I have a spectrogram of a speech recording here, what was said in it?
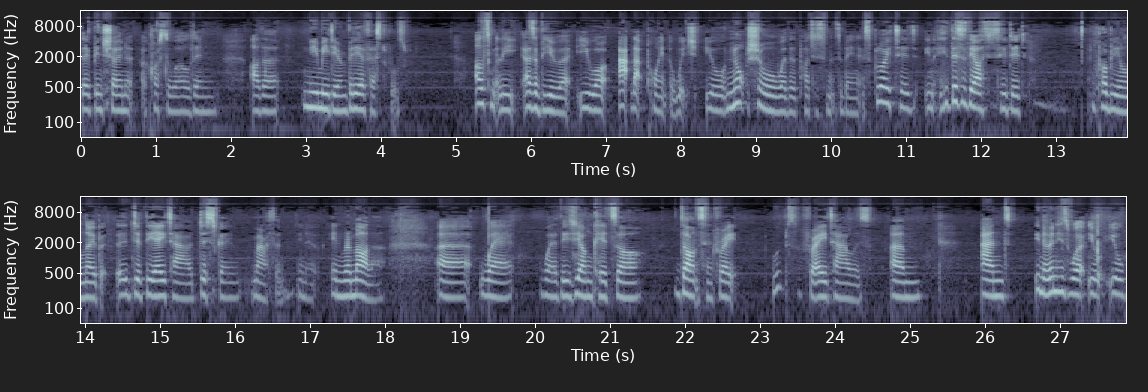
they've been shown across the world in other new media and video festivals. Ultimately, as a viewer, you are at that point at which you're not sure whether the participants are being exploited. You know, this is the artist who did, probably all know, but did the eight-hour disco marathon, you know, in Ramallah, uh, where where these young kids are dancing for eight, whoops, for eight hours, um, and you know, in his work, you're, you're,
